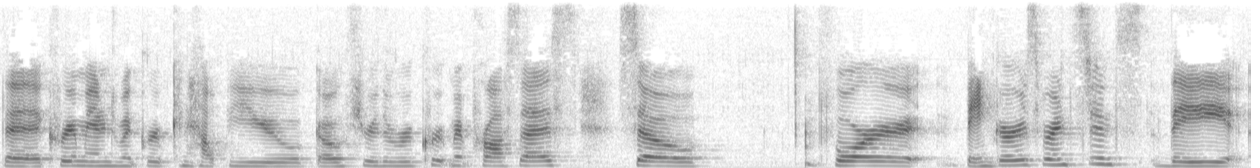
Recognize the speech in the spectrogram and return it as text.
The career management group can help you go through the recruitment process. So for bankers, for instance, they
